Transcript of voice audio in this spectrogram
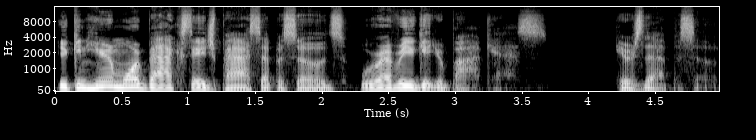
You can hear more Backstage Pass episodes wherever you get your podcasts. Here's the episode.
